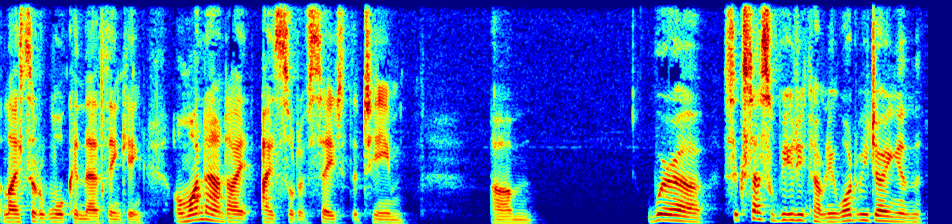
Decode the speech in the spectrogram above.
and I sort of walk in there thinking on one hand I, I sort of say to the team we're a successful beauty company. What are we doing in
